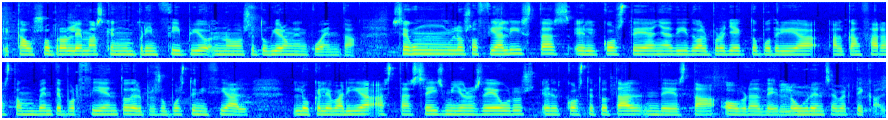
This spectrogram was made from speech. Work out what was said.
eh, causó problemas que en un principio no se tuvieron en cuenta. Según los socialistas, el coste añadido al proyecto podría alcanzar hasta un 20% del presupuesto inicial, lo que elevaría hasta 6 millones de euros el coste total de esta obra del Ourense Vertical.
